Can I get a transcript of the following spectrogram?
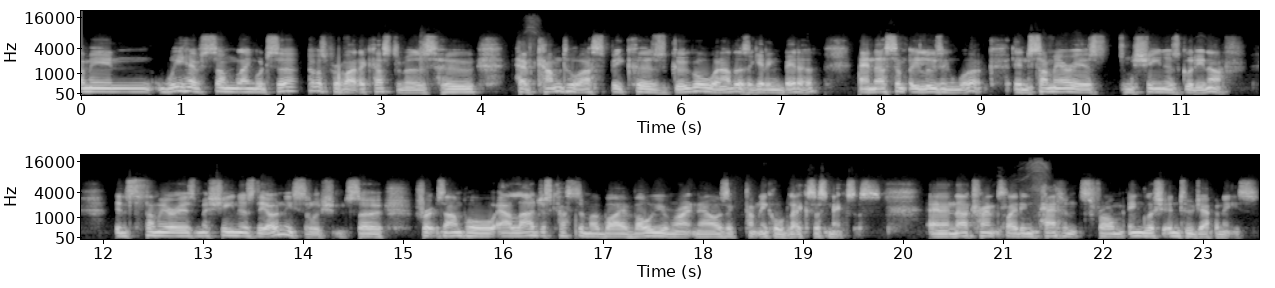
I mean, we have some language service provider customers who have come to us because Google and others are getting better and they're simply losing work. In some areas, machine is good enough in some areas, machine is the only solution. So, for example, our largest customer by volume right now is a company called LexisNexis, and they're translating patents from English into Japanese,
